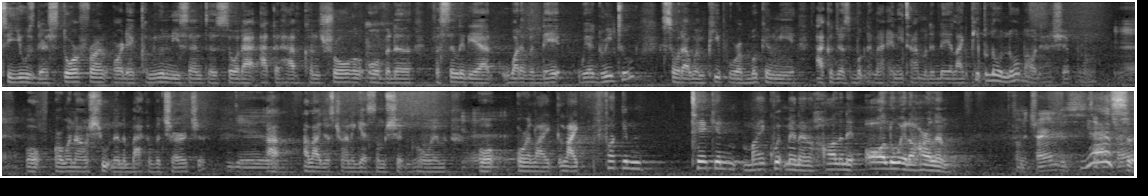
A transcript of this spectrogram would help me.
to use their storefront or their community centers so that I could have control over the facility at whatever date we agreed to so that when people were booking me, I could just book them at any time of the day. Like people don't know about that shit, bro. Yeah. Or or when I was shooting in the back of a church. Yeah. I, I like just trying to get some shit going. Yeah. Or or like like fucking taking my equipment and hauling it all the way to Harlem. From the train, just Yes. train.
